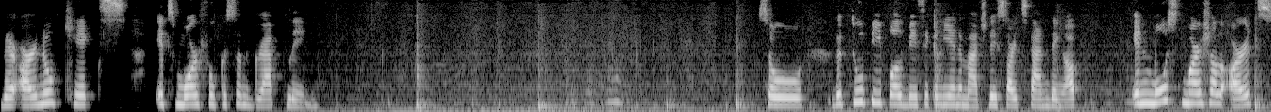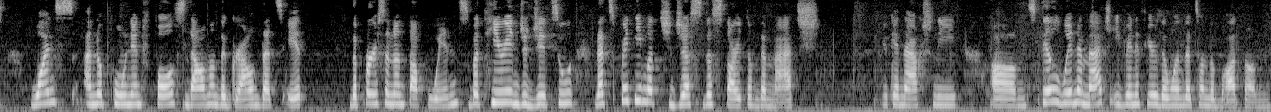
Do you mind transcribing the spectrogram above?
there are no kicks. It's more focused on grappling. So the two people basically in a match, they start standing up. In most martial arts, once an opponent falls down on the ground, that's it. The person on top wins. But here in Jiu Jitsu, that's pretty much just the start of the match. You can actually um, still win a match even if you're the one that's on the bottom.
